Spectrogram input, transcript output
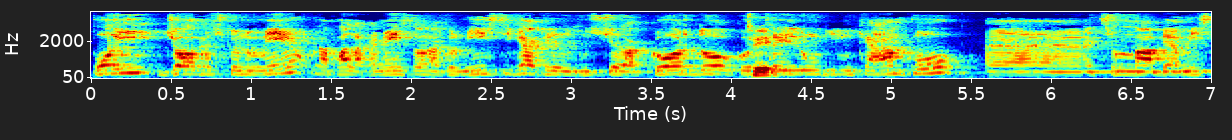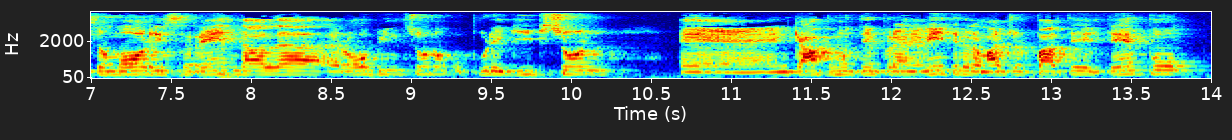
Poi gioca secondo me una pallacanestro anacronistica, credo tu sia d'accordo, con sì. tre lunghi in campo, eh, insomma abbiamo visto Morris, Randall, Robinson oppure Gibson eh, in campo contemporaneamente per la maggior parte del tempo.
